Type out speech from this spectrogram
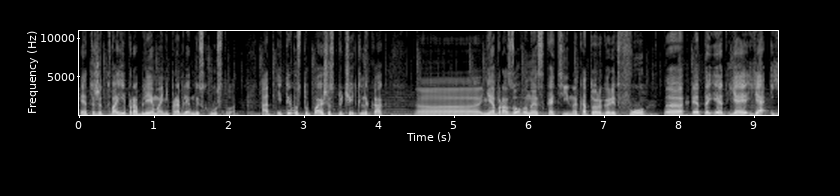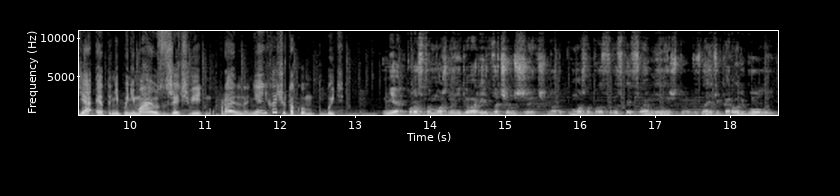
это же твои проблемы, а не проблемы искусства. А, и ты выступаешь исключительно как э, необразованная скотина, которая говорит, фу, э, это, это я, я, я это не понимаю, сжечь ведьму. Правильно? Я не хочу таким быть. Нет, просто можно не говорить, зачем сжечь. Надо, можно просто высказать свое мнение, что, вы знаете, король голый,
